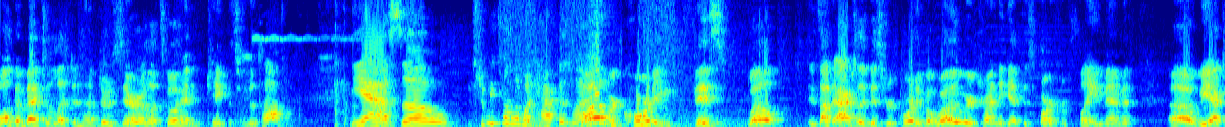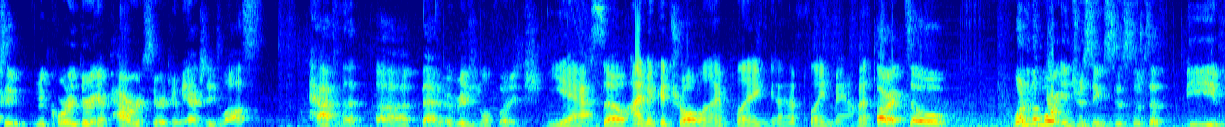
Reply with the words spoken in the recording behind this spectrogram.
welcome back to Legend Hunter Zero. Let's go ahead and take this from the top. Yeah, so should we tell them what happened last? While recording this, well, it's not actually this recording, but while we were trying to get this part for Flame Mammoth, uh, we actually recorded during a power surge, and we actually lost half that uh, that original footage. Yeah, so I'm in control and I'm playing uh, Flame Mammoth. All right, so one of the more interesting systems that the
